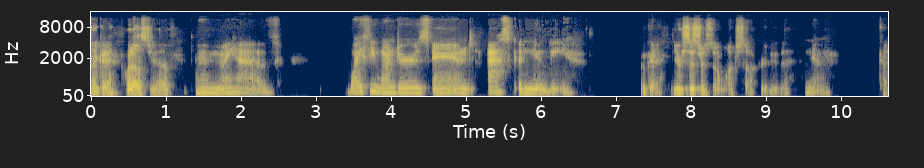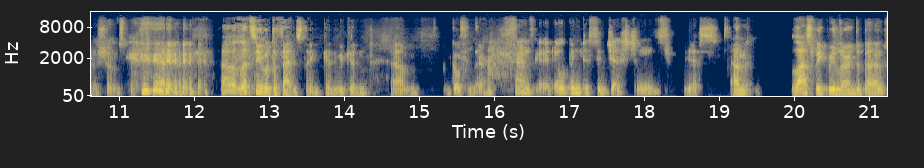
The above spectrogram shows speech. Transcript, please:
okay. What else do you have? Um, I have Wifey Wonders and Ask a Newbie. Okay, your sisters don't watch soccer, do they? No. Kind of shows. Anyway, uh, let's see what the fans think, and we can um, go from there. Sounds good. Open to suggestions. Yes. Um, last week we learned about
